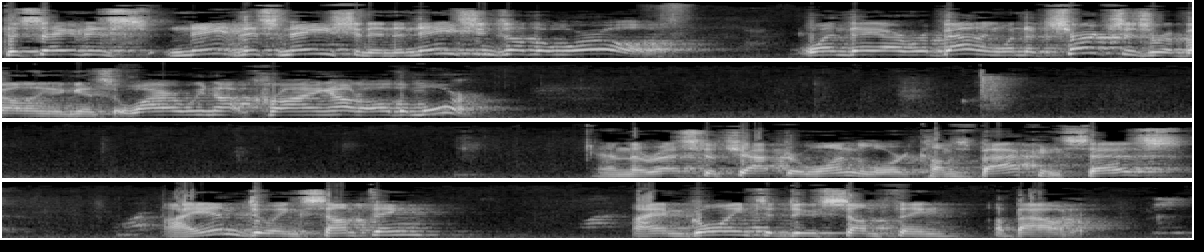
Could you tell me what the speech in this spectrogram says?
to save his this nation and the nations of the world when they are rebelling, when the church is rebelling against it? Why are we not crying out all the more? And the rest of chapter 1, the Lord comes back and says, I am doing something. I am going to do something about it.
